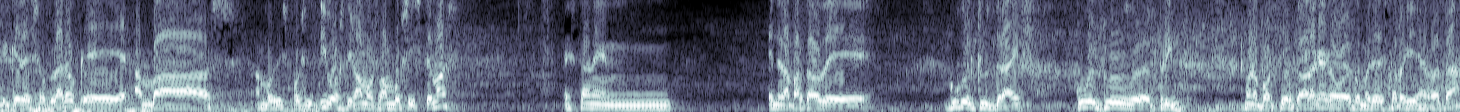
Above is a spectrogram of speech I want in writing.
que quede eso claro, que ambas, ambos dispositivos, digamos, o ambos sistemas están en, en el apartado de Google Cloud Drive, Google Cloud Print. Bueno, por cierto, ahora que acabo de cometer esta pequeña rata,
